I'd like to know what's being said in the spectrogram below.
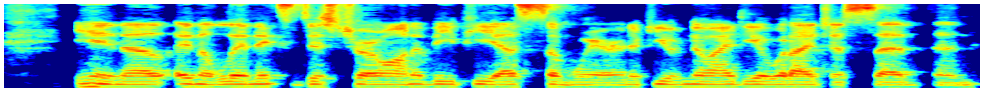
in a in a Linux distro on a VPS somewhere. And if you have no idea what I just said, then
